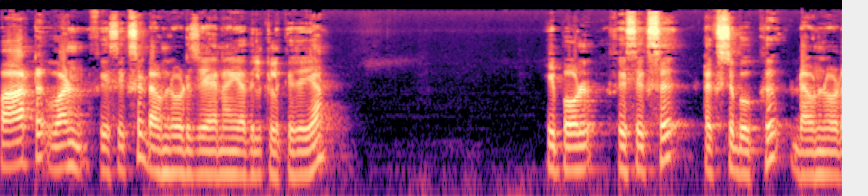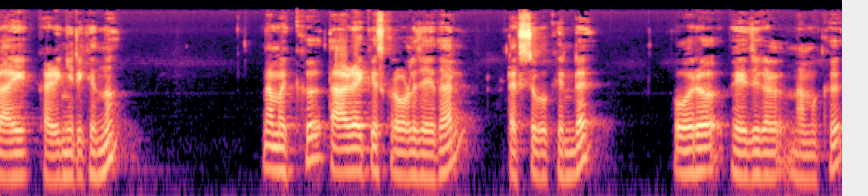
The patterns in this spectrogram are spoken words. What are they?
പാർട്ട് വൺ ഫിസിക്സ് ഡൗൺലോഡ് ചെയ്യാനായി അതിൽ ക്ലിക്ക് ചെയ്യാം. ഇപ്പോൾ ഫിസിക്സ് ടെക്സ്റ്റ് ബുക്ക് ഡൗൺലോഡായി കഴിഞ്ഞിരിക്കുന്നു. നമുക്ക് താഴേക്ക് സ്ക്രോൾ ചെയ്താൽ ടെക്സ്റ്റ് ബുക്കിന്റെ ഓരോ പേജുകൾ നമുക്ക്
